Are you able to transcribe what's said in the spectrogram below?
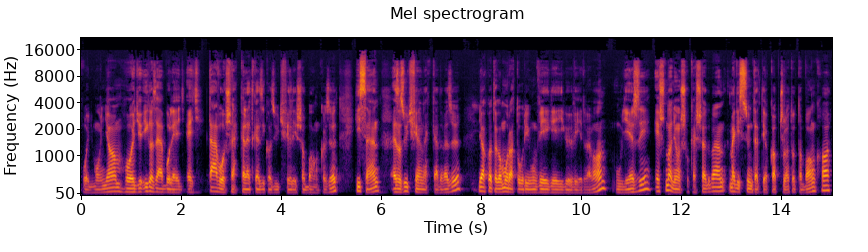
hogy mondjam, hogy igazából egy, egy távolság keletkezik az ügyfél és a bank között, hiszen ez az ügyfélnek kedvező, gyakorlatilag a moratórium végéig ő védve van, úgy érzi, és nagyon sok esetben meg is szünteti a kapcsolatot a bankkal,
